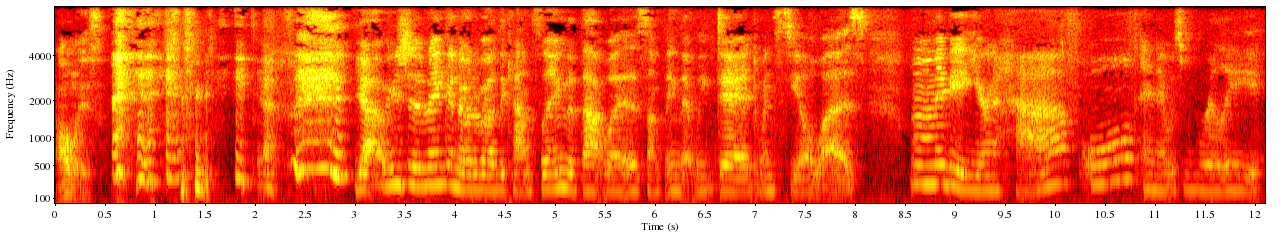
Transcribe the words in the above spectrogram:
Always. yes. Yeah, we should make a note about the counseling that that was something that we did when Steele was mm, maybe a year and a half old, and it was really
